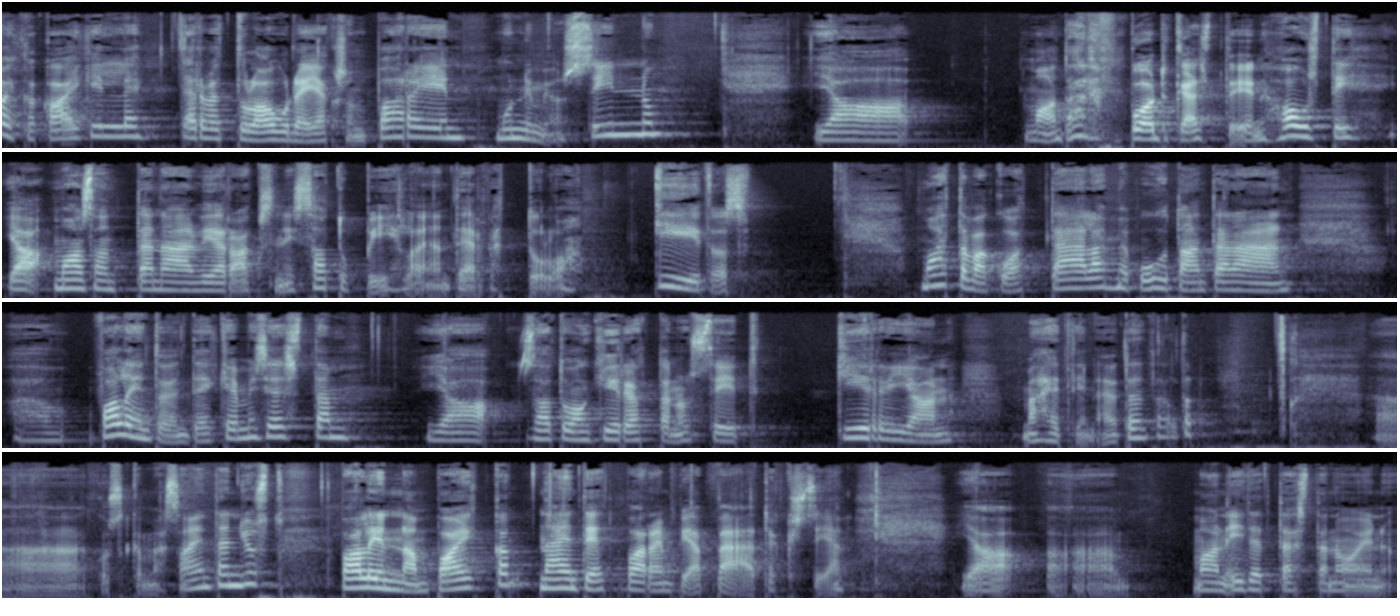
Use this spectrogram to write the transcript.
Moikka kaikille! Tervetuloa uuden jakson pariin. Mun nimi on Sinnu ja mä oon tämän podcastin hosti ja mä oon saanut tänään vieraakseni Satu Pihlajan. Tervetuloa. Kiitos. Mahtava kun oot täällä. Me puhutaan tänään äh, valintojen tekemisestä ja Satu on kirjoittanut siitä kirjan. Mä heti näytän tältä, äh, koska mä sain tän just. Valinnan paikka. Näin teet parempia päätöksiä. Ja äh, mä oon itse tästä noin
